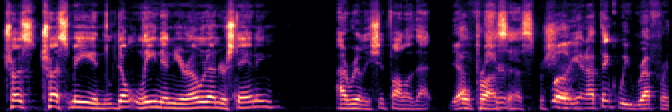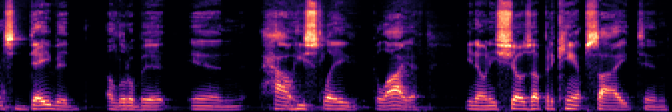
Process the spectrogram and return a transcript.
"Trust, trust me, and don't lean in your own understanding," I really should follow that whole for sure. process for sure. Well, yeah, and I think we referenced David a little bit in how he slayed Goliath. You know, and he shows up at a campsite and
